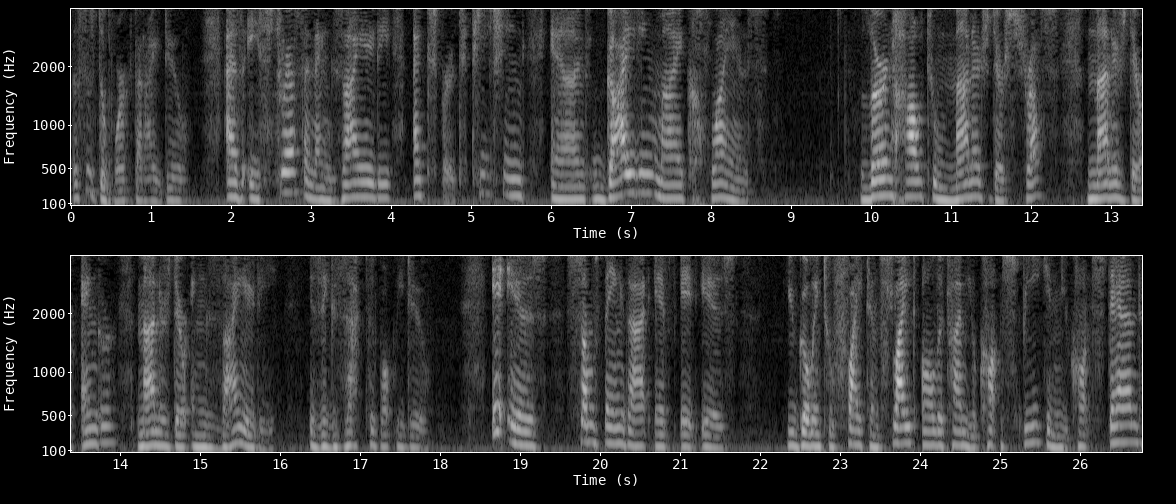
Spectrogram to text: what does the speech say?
this is the work that I do. As a stress and anxiety expert, teaching and guiding my clients learn how to manage their stress, manage their anger, manage their anxiety is exactly what we do. It is something that if it is you go into fight and flight all the time, you can't speak and you can't stand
